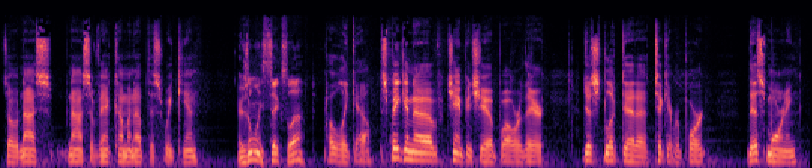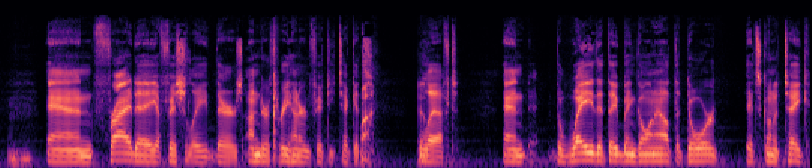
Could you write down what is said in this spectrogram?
So nice nice event coming up this weekend. There's only six left. Holy cow. Speaking of championship, while we're there, just looked at a ticket report this morning. And Friday, officially, there's under 350 tickets Wow. Yep. left. And the way that they've been going out the door, it's going to take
